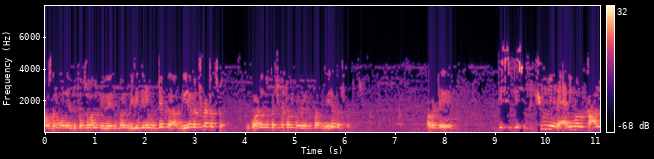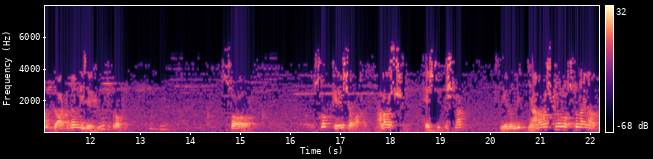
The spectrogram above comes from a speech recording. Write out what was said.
అవసరం ఉంది ఎందుకు ఖర్చు అవ్వాలి మీ వెయ్యి రూపాయలు మీ దగ్గరే ఉంటే మీరే ఖర్చు పెట్టచ్చు. ఇంకోటి ఎందుకు ఖర్చు పెట్టాలి? మీ వెయ్యి రూపాయలు మీరే ఖర్చు పెట్టచ్చు. కాబట్టి this this peculiar animal call godmen is a huge problem so so Keshava నలరశ్మి హే శ్రీకృష్ణ మీ నుండి జ్ఞానరశ్ములు వస్తున్నాయి నాకు.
